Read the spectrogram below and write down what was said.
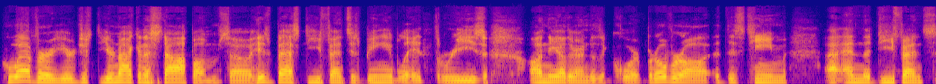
whoever. You're just you're not going to stop him. So his best defense is being able to hit threes on the other end of the court. But overall, this team. Uh, and the defense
